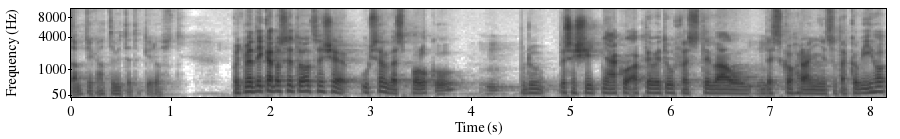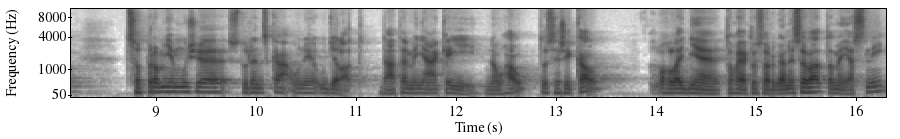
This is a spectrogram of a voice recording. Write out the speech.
Tam těch aktivit je taky dost. Pojďme teďka do situace, že už jsem ve spolku, budu řešit nějakou aktivitu, festival, deskohraní, něco takového. Co pro mě může Studentská unie udělat? Dáte mi nějaký know-how, to si říkal, ohledně toho, jak to zorganizovat, to mi je jasný.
